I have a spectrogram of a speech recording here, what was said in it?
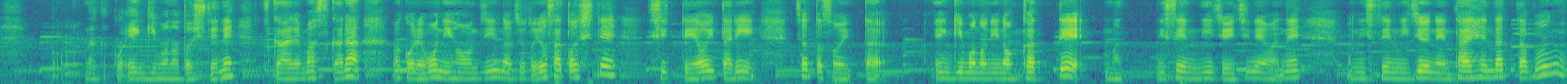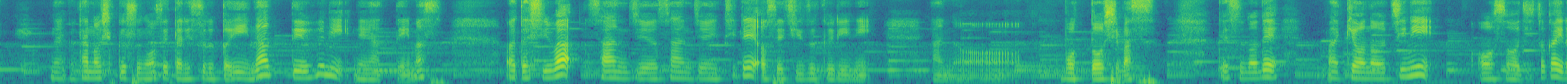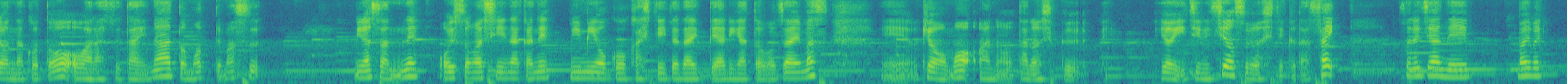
なんかこう縁起物としてね使われますから、まあ、これも日本人のちょっと良さとして知っておいたりちょっとそういった縁起物に乗っかって、まあ、2021年はね2020年大変だった分なんか楽しく過ごせたりするといいなっていうふうに願っています。私は30、31でおせち作りに、あのー、没頭します。ですので、まあ、今日のうちに大掃除とかいろんなことを終わらせたいなと思ってます。皆さんね、お忙しい中ね、耳をこう貸していただいてありがとうございます。えー、今日もあの楽しく良い一日を過ごしてください。それじゃあね、バイバイ。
